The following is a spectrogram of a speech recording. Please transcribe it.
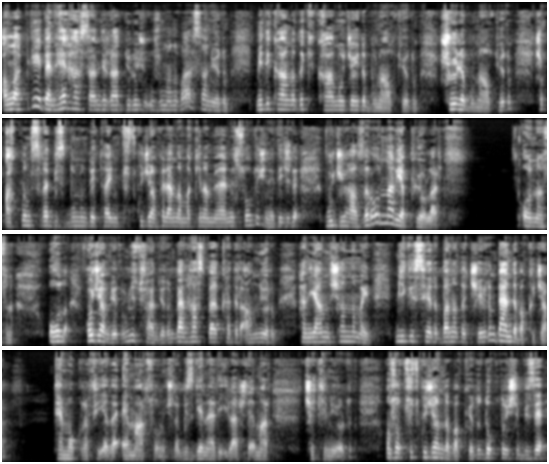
Allah biliyor ben her hastanede radyoloji uzmanı var sanıyordum. Medikana'daki Kaan Hoca'yı da bunaltıyordum. Şöyle bunaltıyordum. Şimdi aklım sıra biz bunun detayını tutkucan falan da makine mühendisi olduğu için neticede bu cihazları onlar yapıyorlar. Ondan sonra oğla, hocam diyordum lütfen diyordum ben hasbelkader anlıyorum. Hani yanlış anlamayın. Bilgisayarı bana da çevirin ben de bakacağım. Temografi ya da MR sonucunda biz genelde ilaçla MR çekiniyorduk. Ondan sonra tutkucan da bakıyordu. Doktor işte bize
